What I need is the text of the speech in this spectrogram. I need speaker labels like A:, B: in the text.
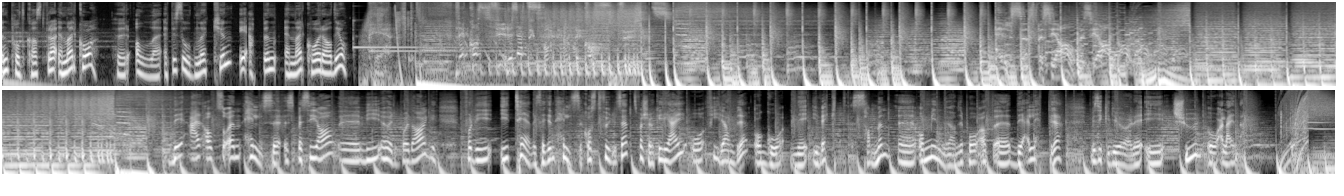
A: en podkast fra NRK. Hør alle episodene kun i appen NRK Radio.
B: The Kåss Furuseth.
C: Helsespesial. Spesial.
D: Det er altså en helsespesial eh, vi hører på i dag. Fordi i TV-serien Helsekost Furuset forsøker jeg og fire andre å gå ned i vekt sammen. eh, Og minne hverandre på at eh, det er lettere hvis ikke du gjør det i skjul og aleine.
